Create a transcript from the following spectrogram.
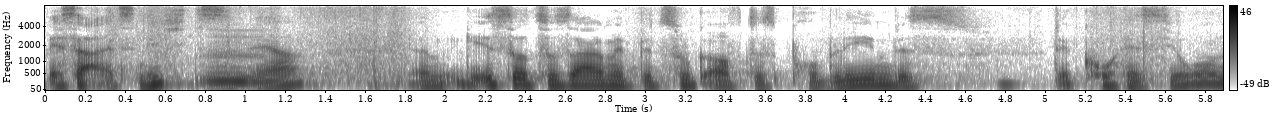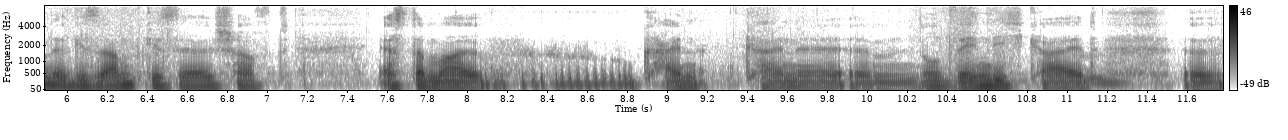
besser als nichts, mhm. ja, ähm, ist sozusagen mit Bezug auf das Problem des, der Kohäsion der Gesamtgesellschaft erst einmal kein, keine ähm, Notwendigkeit, mhm.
